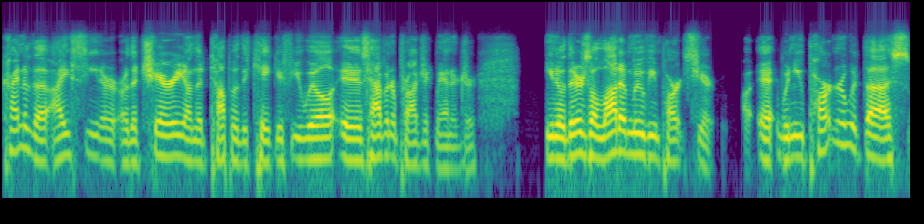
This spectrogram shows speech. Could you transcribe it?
kind of the icing or, or, the cherry on the top of the cake, if you will, is having a project manager you know, there's a lot of moving parts here. Uh, when you partner with us,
